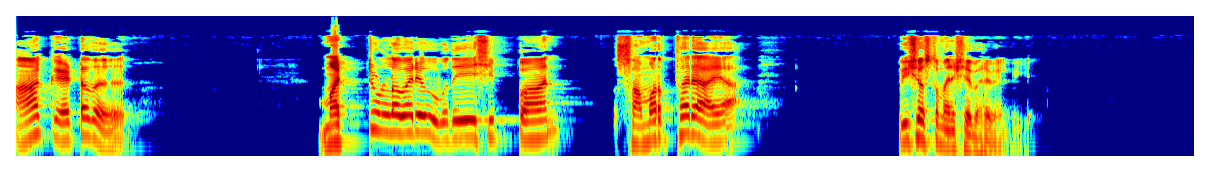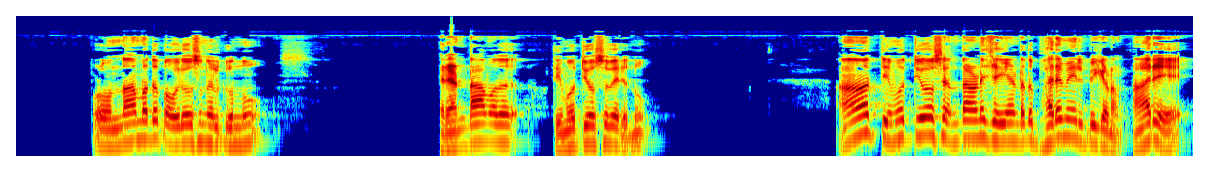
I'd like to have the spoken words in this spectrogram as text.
ആ കേട്ടത് മറ്റുള്ളവരെ ഉപദേശിപ്പാൻ സമർത്ഥരായ വിശ്വസ്ത മനുഷ്യരെ ഭരമേൽപ്പിക്കുക. അപ്പോൾ ഒന്നാമത് പൗലോസ് നിൽക്കുന്നു. രണ്ടാമത് തിമോത്യോസ് വരുന്നു. ആ തിമോത്യോസ് എന്താണ് ചെയ്യേണ്ടത്? ഭരമേൽപ്പിക്കണം. ആരെ?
